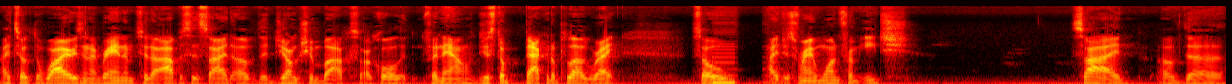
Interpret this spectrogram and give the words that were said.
I took the wires and I ran them to the opposite side of the junction box, I'll call it for now, just the back of the plug, right? So I just ran one from each side of the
